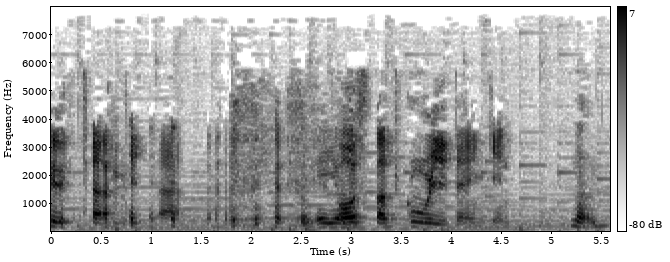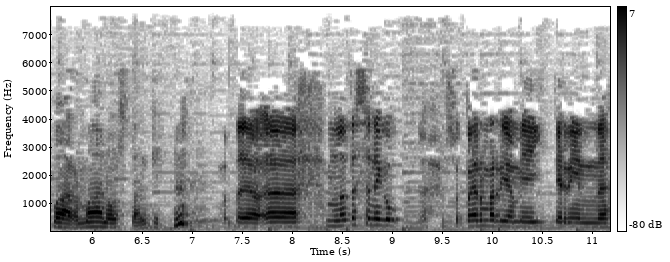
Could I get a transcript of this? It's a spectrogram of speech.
yhtään mitään. Ei ole. Ostat kuitenkin. No varmaan ostankin. Mutta joo, äh, mulla on tässä niinku Super Mario Makerin,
